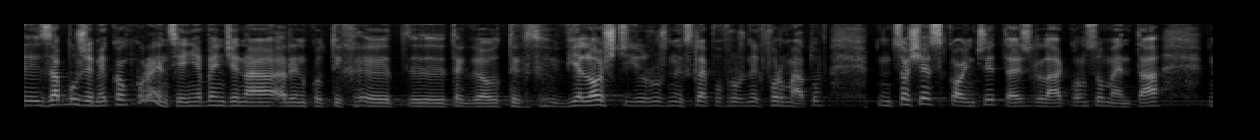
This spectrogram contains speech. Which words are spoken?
y, zaburzymy konkurencję. Nie będzie na rynku tych, y, ty- tego, tych wielości różnych sklepów, różnych formatów, co się skończy też dla konsumenta y,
